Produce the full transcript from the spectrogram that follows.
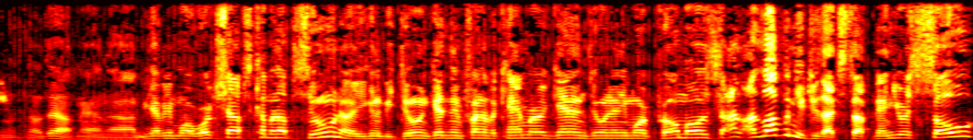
Mm, No doubt, man. Um, you have any more workshops coming up soon? Or are you going to be doing getting in front of a camera again and doing any more promos? I, I love when you do that stuff, man. You're so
